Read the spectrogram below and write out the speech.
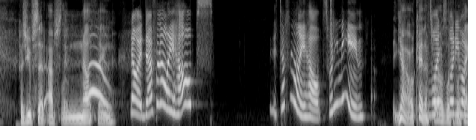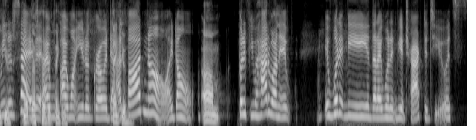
because you've said absolutely nothing. No, it definitely helps. It definitely helps. What do you mean? Yeah, okay, that's what, I was looking what do you for. want Thank me you. to Nope, say? perfect. I, you. I want you to grow a dad bod? No, I don't. um, But if you had one, it it wouldn't be that I wouldn't be attracted to you. It's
